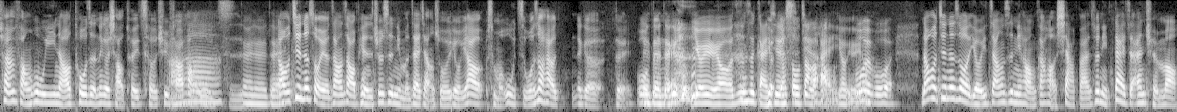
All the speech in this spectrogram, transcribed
穿防护衣，然后拖着那个小推车去发放物资。啊、对对对。然后我记得那时候有张照片，就是你们在讲说有要什么物资。我那时候还有那个，对我跟那个 有有有，真的是感谢收到爱，有有，有，不会不会。然后我记得那时候有一张是你好像刚好下班，所以你戴着安全帽，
